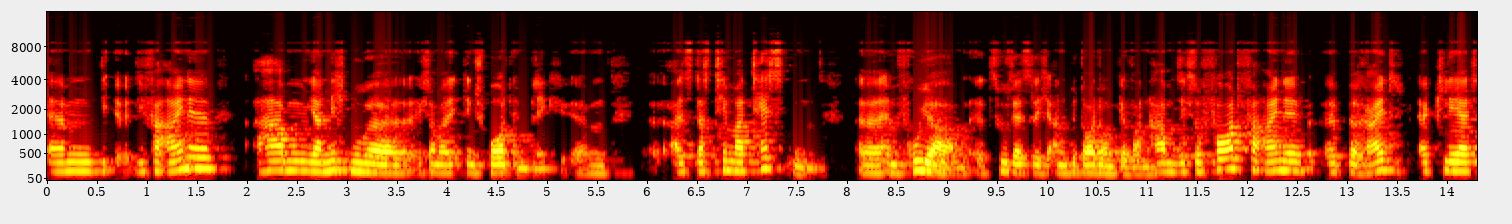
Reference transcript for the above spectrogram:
ähm, die, die Vereine haben ja nicht nur, ich sag mal, den Sport im Blick. Ähm, als das Thema Testen äh, im Frühjahr äh, zusätzlich an Bedeutung gewann, haben sich sofort Vereine äh, bereit erklärt,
